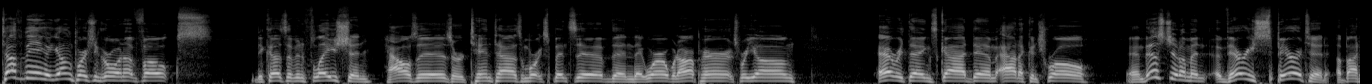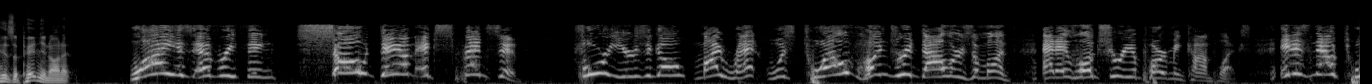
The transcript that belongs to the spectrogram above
Tough being a young person growing up, folks. Because of inflation, houses are 10 times more expensive than they were when our parents were young. Everything's goddamn out of control. And this gentleman, very spirited about his opinion on it. Why is everything so damn expensive? Four years ago, my rent was $1,200 a month at a luxury apartment complex. It is now $2,100,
